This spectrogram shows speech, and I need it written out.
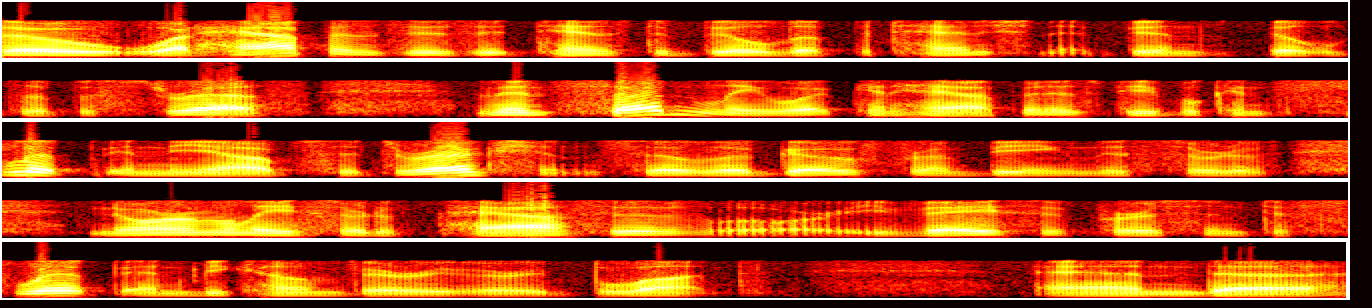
So what happens is it tends to build up a tension, it builds up a stress. And then suddenly what can happen is people can flip in the opposite direction. So they'll go from being this sort of normally sort of passive or evasive person to flip and become very, very blunt. And uh,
